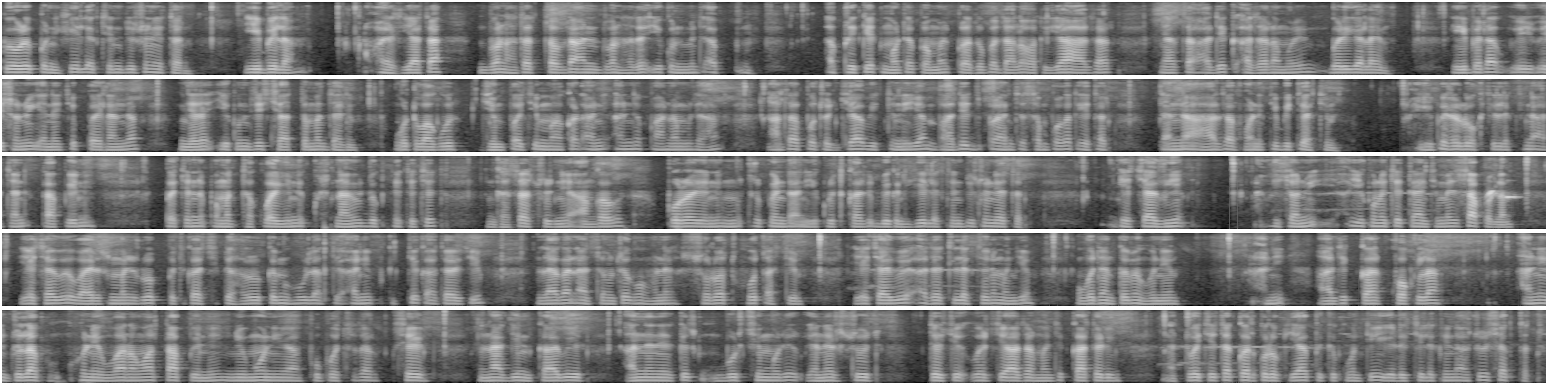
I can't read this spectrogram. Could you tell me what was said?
पिवळेपण ही लक्षणे दिसून येतात. इबेला व्हायरस याचा दोन हजार चौदा आणि दोन हजार एकोणीसमध्ये अप आफ्रिकेत मोठ्या प्रमाणात प्रादुर्भाव झाला होता. या आजार याचा अधिक आजारामुळे बळी गेला आहे. इबेला वि विषाणू येण्याचे पहिल्यांदा निदान एकोणीसशे शहात्तरमध्ये झाले. वटवागूर झिंपाची माकड आणि अन्य प्राण्यांमध्ये हा आजार पसरतो ज्या व्यक्तीने या बाधित प्राण्यांच्या संपर्कात येतात त्यांना आजार होण्याची भीती असते. हिबेला रोगाची लक्षणे अचानक ताप येणे प्रचंड प्रमाणात थकवा येणे स्नायू दुखणे तसेच घसा सुजणे अंगावर पुरळ येणे मूत्रपिंड आणि यकृत बिघणे बिघडणे ही लक्षणे दिसून येतात. एच आय व्ही विषाणू एकोणीसशे त्र्याऐंशीमध्ये सापडला. एच आय व्ही व्हायरसमुळे म्हणजे रोगप्रतिकारशक्ती हळूहळू कमी होऊ लागते आणि कित्येक आजाराची लागण आणि संसर्ग होण्यास सुरुवात होत असते. एच आय व्ही आजाराची लक्षणे म्हणजे वजन कमी होणे आणि अधिक काळ खोकला आणि जुलाब होणे वारंवार ताप येणे न्यूमोनिया फुफ्फुसाचा क्षय नागिन कावीर अन्य बुरशीमुळे येणारे सूज त्वचेवरचे आजार म्हणजे कातडी त्वचेचा कर्करोग यापैकी कोणतीही एड्सची लक्षणे असू शकतात.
